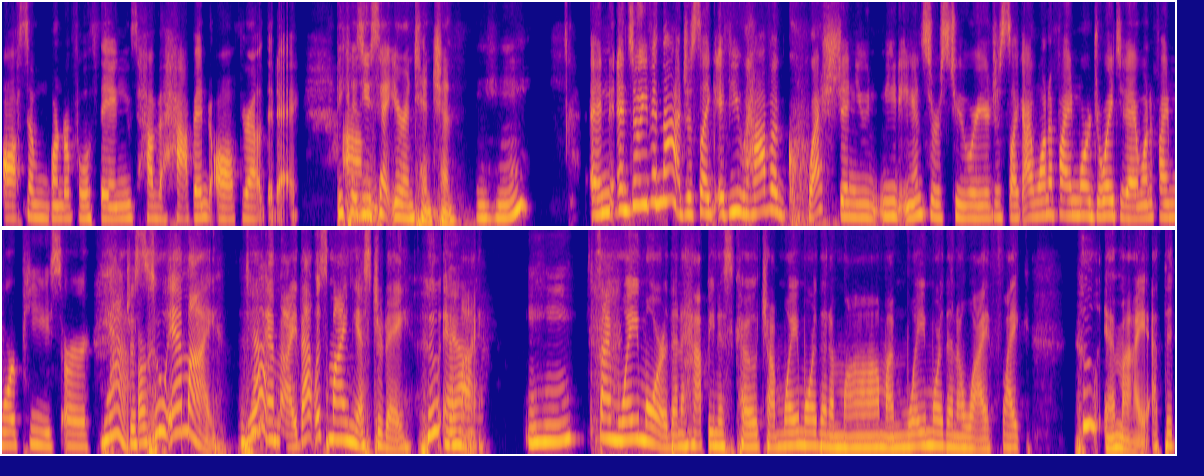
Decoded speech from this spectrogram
awesome, wonderful things have happened all throughout the day. Because um, you set your intention. Mm-hmm. And, and so even that just like if you have a question you need answers to where you're just like i want to find more joy today i want to find more peace or yeah just or who am i who yeah. am i that was mine yesterday who am yeah. i Mm-hmm. I'm way more than a happiness coach. I'm way more than a mom. I'm way more than a wife. Like, who am I at the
